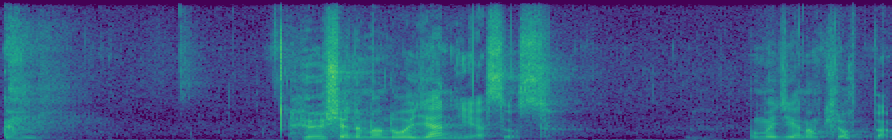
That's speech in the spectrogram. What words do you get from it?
hur känner man då igen Jesus? Jo, men genom kroppen.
